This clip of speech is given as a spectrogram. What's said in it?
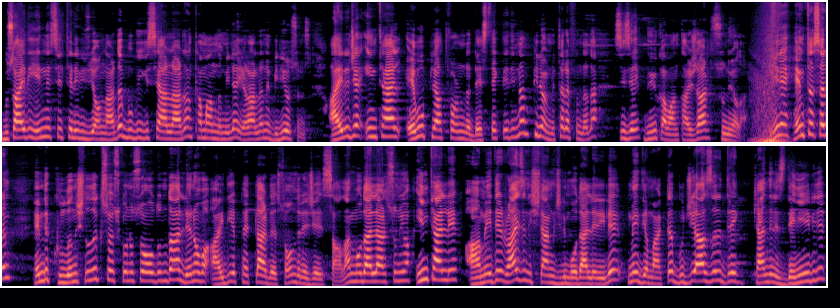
Bu sayede yeni nesil televizyonlarda bu bilgisayarlardan tam anlamıyla yararlanabiliyorsunuz. Ayrıca Intel Evo platformunda desteklediğinden pil ömrü tarafında da size büyük avantajlar sunuyorlar. Yine hem tasarım hem de kullanışlılık söz konusu olduğunda Lenovo IdeaPad'ler de son derece sağlam modeller sunuyor. Intel'li AMD Ryzen işlemcili modelleriyle MediaMarkt'ta bu cihazları direkt kendiniz deneyebilir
